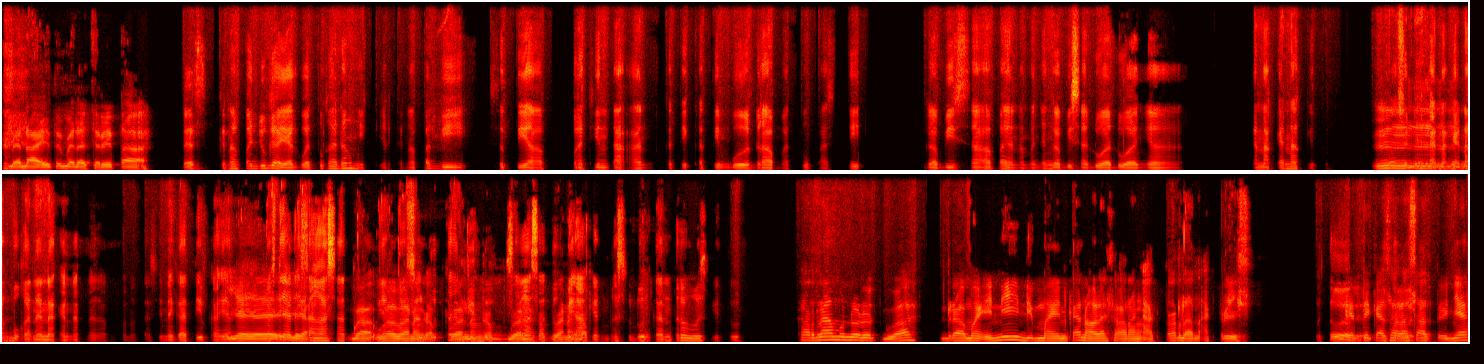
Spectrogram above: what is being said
Beda itu beda cerita. Dan kenapa juga ya? Gue tuh kadang mikir kenapa di setiap percintaan ketika timbul drama tuh pasti gak bisa apa ya namanya gak bisa dua-duanya enak-enak gitu Maksudnya Hmm. enak-enak bukan enak-enak dalam konotasi negatif kayak iya iya pasti ada iya. salah satu Gua- gua- yang gua tersudutkan gua gitu nangkap, gua salah satu gua pihak yang tersudutkan terus gitu karena menurut gua drama ini dimainkan oleh seorang aktor dan aktris betul ketika betul, salah betul. satunya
